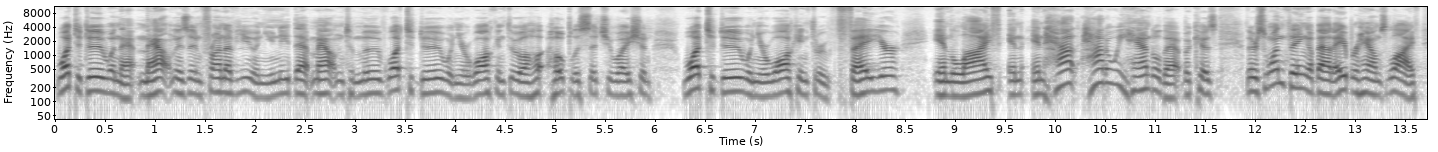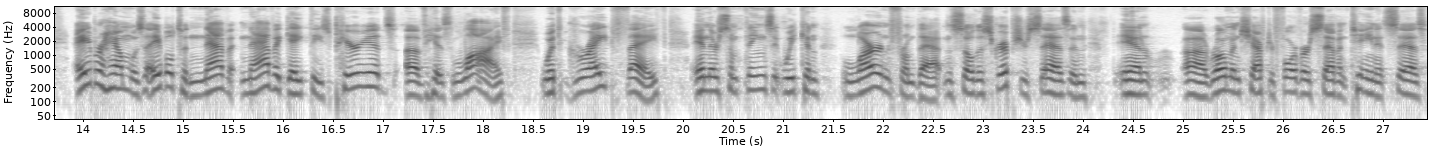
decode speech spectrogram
what to do when that mountain is in front of you and you need that mountain to move, what to do when you're walking through a ho- hopeless situation, what to do when you're walking through failure in life, and, and how, how do we handle that? Because there's one thing about Abraham's life Abraham was able to nav- navigate these periods of his life with great faith, and there's some things that we can learn from that. And so the scripture says in, in uh, Romans chapter 4, verse 17, it says,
